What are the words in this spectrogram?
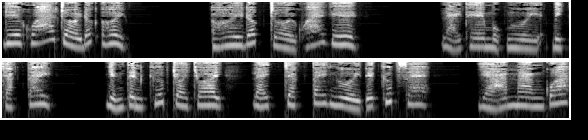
ghê quá trời đất ơi. Ơi đất trời quá ghê. Lại thêm một người bị chặt tay. Những tên cướp choi choi lại chặt tay người để cướp xe. Dạ mang quá.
